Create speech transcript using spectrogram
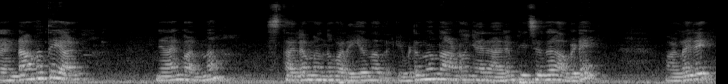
രണ്ടാമത്തെ ആൾ ഞാൻ വന്ന സ്ഥലം എന്ന് പറയുന്നത്. എവിടെ നിന്നാണോ ഞാൻ ആരംഭിച്ചത്? അവിടെ വളരെ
